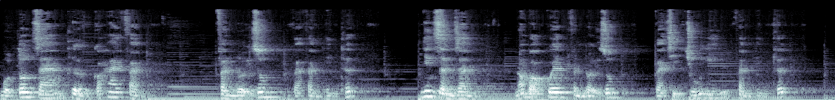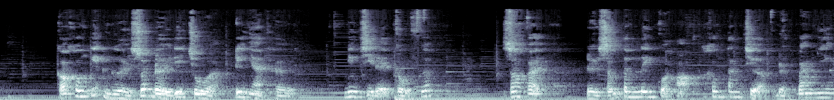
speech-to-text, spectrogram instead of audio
Một tôn giáo thường có hai phần phần nội dung và phần hình thức. Nhưng dần dần, nó bỏ quên phần nội dung và chỉ chú ý phần hình thức. Có không ít người suốt đời đi chùa, đi nhà thờ, nhưng chỉ để cầu phước. Do vậy, đời sống tâm linh của họ không tăng trưởng được bao nhiêu.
